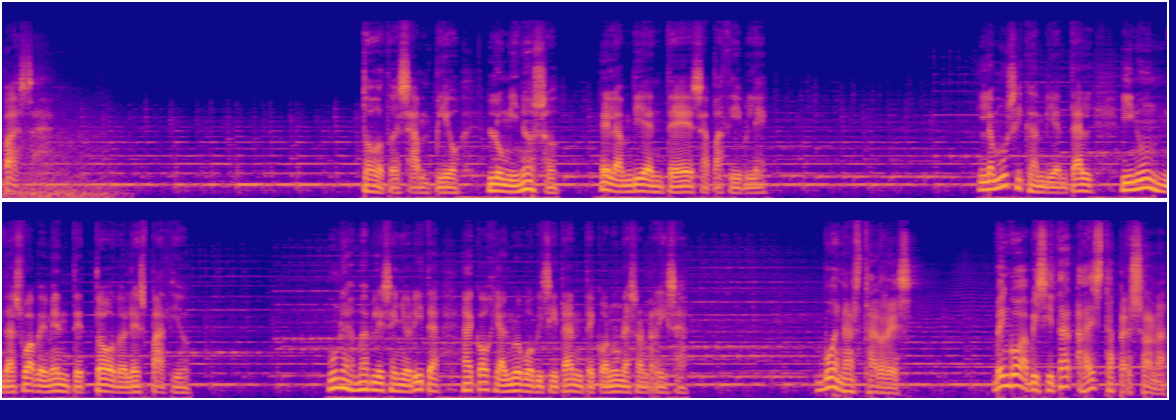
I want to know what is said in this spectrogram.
Pasa. Todo es amplio, luminoso. El ambiente es apacible. La música ambiental inunda suavemente todo el espacio. Una amable señorita acoge al nuevo visitante con una sonrisa. Buenas tardes. Vengo a visitar a esta persona.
